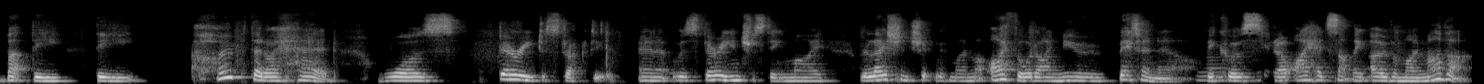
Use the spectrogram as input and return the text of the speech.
But the the hope that I had was very destructive. And it was very interesting. My relationship with my mom, I thought I knew better now because, you know, I had something over my mother.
